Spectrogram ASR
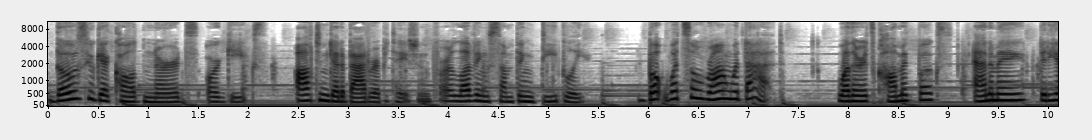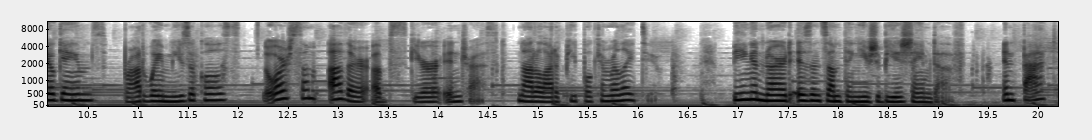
Those who get called nerds or geeks often get a bad reputation for loving something deeply. But what's so wrong with that? Whether it's comic books, anime, video games, Broadway musicals, or some other obscure interest not a lot of people can relate to. Being a nerd isn't something you should be ashamed of. In fact,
